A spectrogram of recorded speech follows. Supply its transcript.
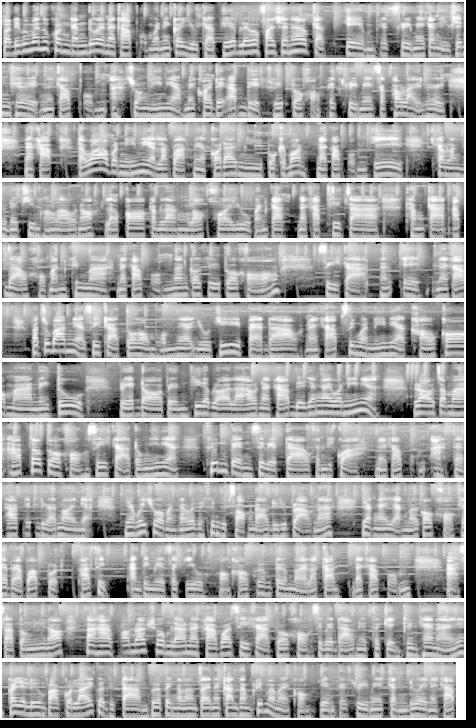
สวัสดีเพื่อนๆทุกคนกันด้วยนะครับผมวันนี้ก็อยู่กับ PF Level 5 Channel กับเกม Pet Remake กันอีกเช่นเคยนะครับผมอะช่วงนี้เนี่ยไม่ค่อยได้อัปเดตคลิปตัวของ Pet Remake สักเท่าไหร่เลยนะครับแต่ว่าวันนี้เนี่ยหลักๆเนี่ยก็ได้มีโปเกมอนนะครับผมที่กำลังอยู่ในทีมของเราเนาะแล้วก็กำลังรอคอยอยู่เหมือนกันนะครับที่จะทำการอัปดาวของมันขึ้นมานะครับผมนั่นก็คือตัวของซีการ์ดนั่นเองนะครับปัจจุบันเนี่ยซีการ์ดตัวของผมเนี่ยอยู่ที่ 8 ดาวนะครับซึ่งวันนี้เนี่ยเขาก็มาในตู้เรดดอเป็นที่เรียบร้อยแล้วนะครับ เดี๋ยวยังไงวันนี้เนี่ยเราจะมาอัพเจ้าตัวของซีการ์ตรงนี้เนี่ยขึ้นเป็น11ดาวกันดีกว่านะครับผมอะแต่ถ้าเพชรเหลือหน่อยเนี่ยยังไม่ชัวร์เหมือนกันว่าจะขึ้น 12 ดาวดีหรือเปล่านะยังไงอย่างน้อยก็ขอแค่แบบว่าปลดพาสซีฟอันติเมทสกิลของเขาเพิ่มเติมหน่อยละกันนะครับผมอะสำหรับตรงนี้เนาะถ้าหากพร้อมรับชมแล้วนะครับว่าซีการ์ตัวของ 11 ดาวเนี่ยจะเก่งขึ้นแค่ไหน ก็อย่าลืมฝากกดไลค์กดติดตาม เพื่อเป็นกำลังใจในการทำคลิปใหม่ๆของเกมเพชรรีเมคกันด้วยนะครับ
